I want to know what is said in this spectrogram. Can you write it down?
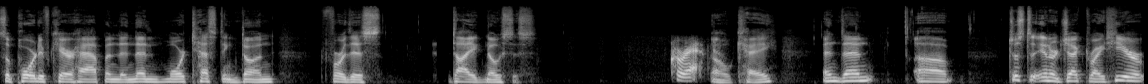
supportive care happened and then more testing done for this diagnosis. Correct. Okay. And then uh, just to interject right here,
